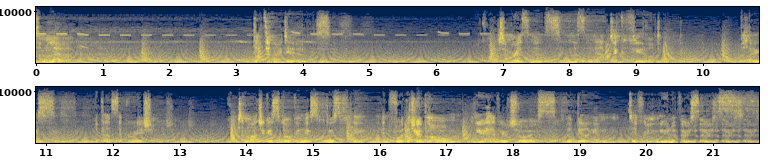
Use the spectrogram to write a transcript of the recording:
Quantum lab. Thoughts and ideas. Quantum resonance in the synaptic field. Place without separation. Quantum logic is spoken exclusively, and for the trip home, you have your choice of the billion different universes.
